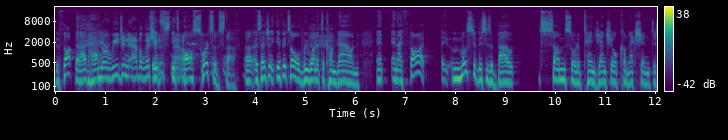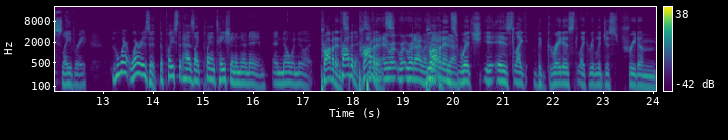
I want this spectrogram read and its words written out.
the thought that I've had Norwegian abolitionists it's, it's all sorts of stuff. Uh, essentially, if it's old, we want it to come down. And and I thought uh, most of this is about some sort of tangential connection to slavery. Who where where is it? The place that has like plantation in their name and no one knew it. Providence. Providence. Providence. Ro- Ro- Rhode Island. Providence, Yeah, yeah. which is like the greatest like religious freedom.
